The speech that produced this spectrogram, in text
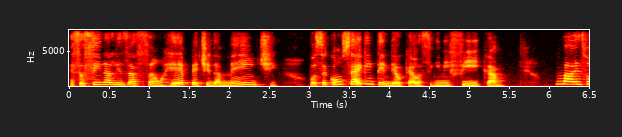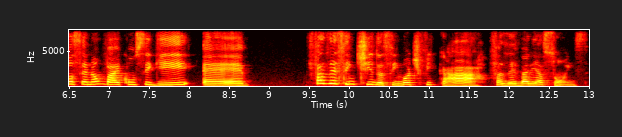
essa sinalização repetidamente, você consegue entender o que ela significa, mas você não vai conseguir é, fazer sentido assim, modificar, fazer variações.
